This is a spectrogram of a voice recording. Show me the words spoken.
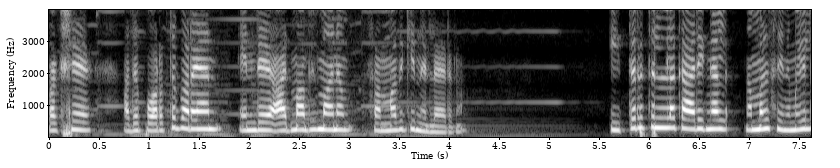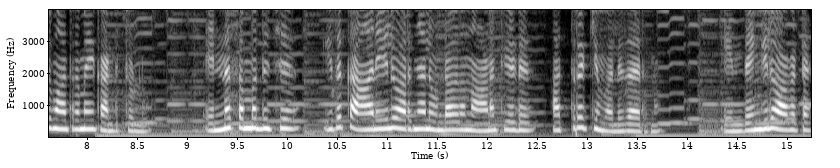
പക്ഷേ അത് പുറത്തു പറയാൻ എന്റെ ആത്മാഭിമാനം സമ്മതിക്കുന്നില്ലായിരുന്നു. ഇത്തരത്തിലുള്ള കാര്യങ്ങൾ നമ്മൾ സിനിമയിൽ മാത്രമേ കണ്ടിട്ടുള്ളൂ. എന്നെ സംബന്ധിച്ച് ഇതൊക്കെ ആരെയിലും അറിഞ്ഞാൽ ഉണ്ടാകുന്ന നാണക്കേട് അത്രയ്ക്കും വലുതായിരുന്നു. എന്തെങ്കിലും ആകട്ടെ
